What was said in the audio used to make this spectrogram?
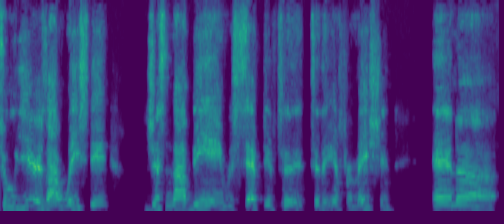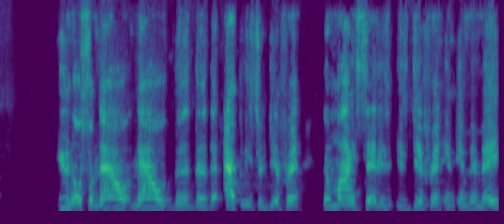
two years i wasted just not being receptive to to the information. And uh you know so now now the the, the athletes are different. The mindset is, is different in mma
